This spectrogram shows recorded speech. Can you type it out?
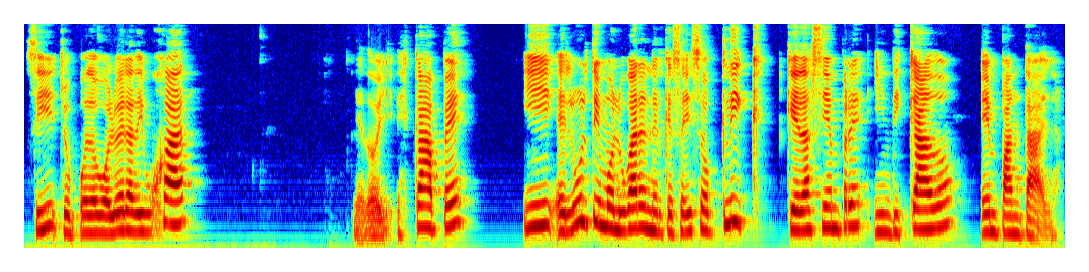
¿sí? Yo puedo volver a dibujar le doy escape y el último lugar en el que se hizo clic queda siempre indicado en pantalla.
